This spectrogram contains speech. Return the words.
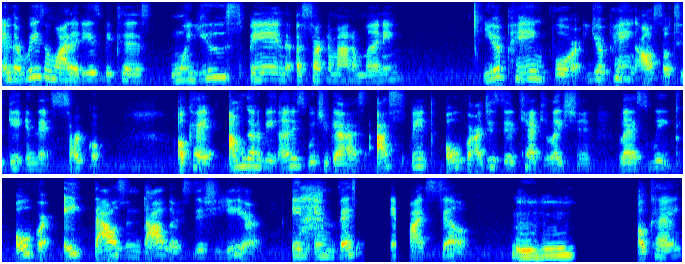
And the reason why that is because when you spend a certain amount of money, you're paying for, you're paying also to get in that circle. Okay. I'm going to be honest with you guys. I spent over, I just did a calculation last week, over $8,000 this year in investing in myself. Mm-hmm. Okay.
